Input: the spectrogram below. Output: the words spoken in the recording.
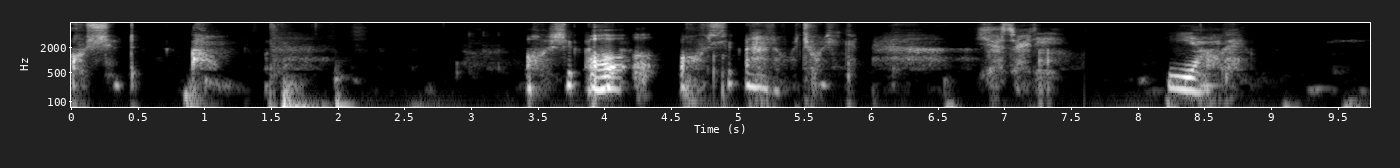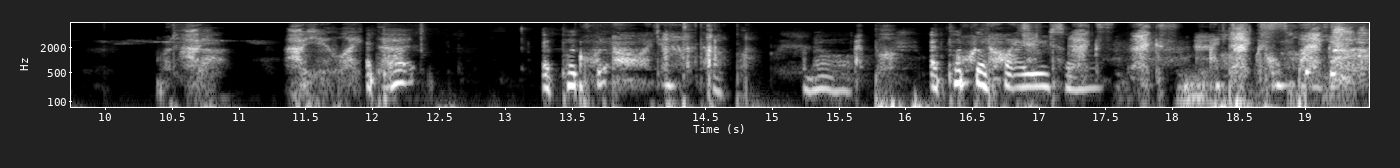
Oh shoot. Um. Oh shoot. Oh, don't, oh shoot. I don't know which one you can. you guys ready? Yeah. Okay. What How, got? how you like I that? put. I put Oh the no, I didn't do that. no. I put I put Oh, the no, fire song. next, next, I next, did next, Boombayah.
